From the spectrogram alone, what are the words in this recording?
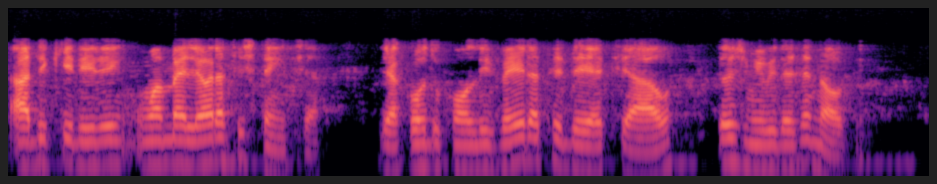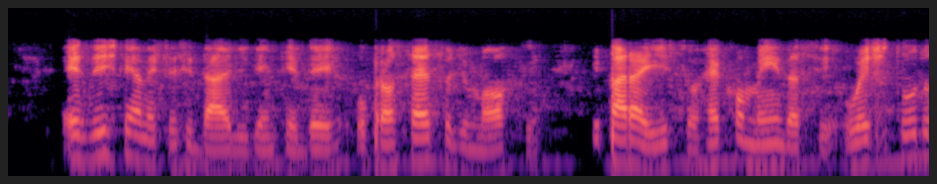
a adquirirem uma melhor assistência, de acordo com Oliveira TD et al., 2019. Existem a necessidade de entender o processo de morte e, para isso, recomenda-se o estudo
